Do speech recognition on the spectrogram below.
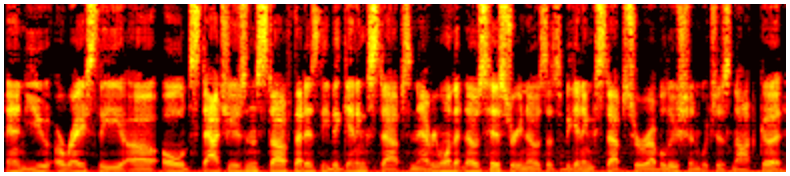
and you erase the uh, old statues and stuff, that is the beginning steps. And everyone that knows history knows that's the beginning steps to a revolution, which is not good,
